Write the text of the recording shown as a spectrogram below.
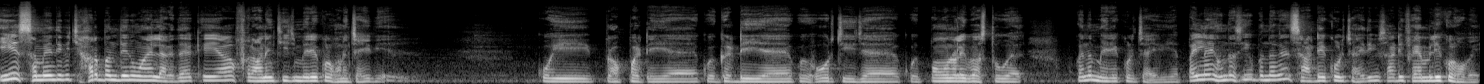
ਇਹ ਸਮੇਂ ਦੇ ਵਿੱਚ ਹਰ ਬੰਦੇ ਨੂੰ ਐਂ ਲੱਗਦਾ ਕਿ ਆ ਫਲਾਣੀ ਚੀਜ਼ ਮੇਰੇ ਕੋਲ ਹੋਣੀ ਚਾਹੀਦੀ ਹੈ। ਕੋਈ ਪ੍ਰਾਪਰਟੀ ਹੈ, ਕੋਈ ਗੱਡੀ ਹੈ, ਕੋਈ ਹੋਰ ਚੀਜ਼ ਹੈ, ਕੋਈ ਪਾਉਣ ਵਾਲੀ ਵਸਤੂ ਹੈ, ਉਹ ਕਹਿੰਦਾ ਮੇਰੇ ਕੋਲ ਚਾਹੀਦੀ ਹੈ। ਪਹਿਲਾਂ ਇਹ ਹੁੰਦਾ ਸੀ, ਉਹ ਬੰਦਾ ਕਹਿੰਦਾ ਸਾਡੇ ਕੋਲ ਚਾਹੀਦੀ ਵੀ ਸਾਡੀ ਫੈਮਿਲੀ ਕੋਲ ਹੋਵੇ।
